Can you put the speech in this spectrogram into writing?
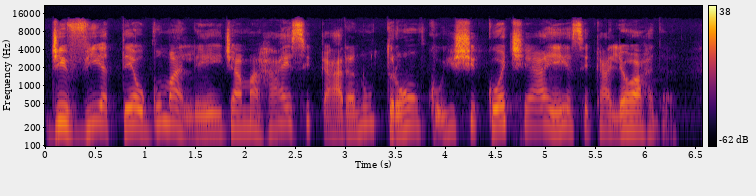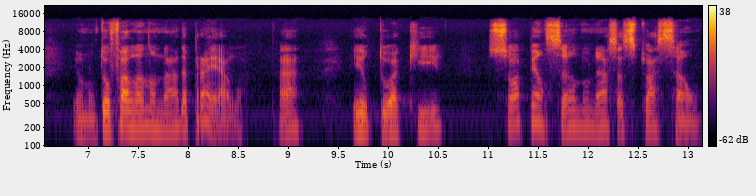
Devia ter alguma lei de amarrar esse cara num tronco e chicotear esse calhorda eu não estou falando nada para ela, tá? Eu estou aqui só pensando nessa situação.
